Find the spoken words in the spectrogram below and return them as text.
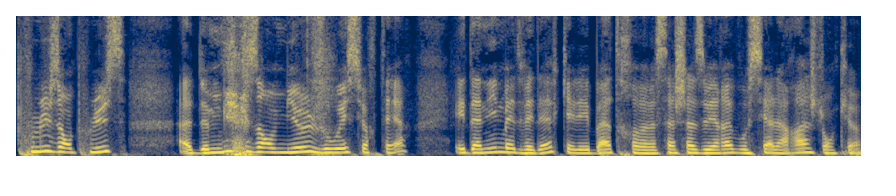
plus en plus à de mieux en mieux jouer sur terre. Et Daniil Medvedev qui allait battre euh, Sacha Zverev aussi à l'arrache. Donc euh,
